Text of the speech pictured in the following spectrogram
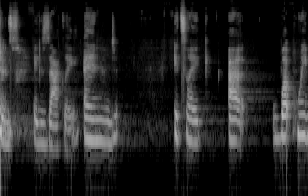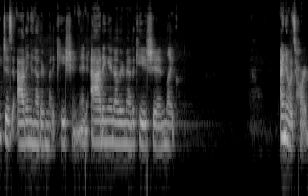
medications. exactly and it's like at what point does adding another medication and adding another medication like I know it's hard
